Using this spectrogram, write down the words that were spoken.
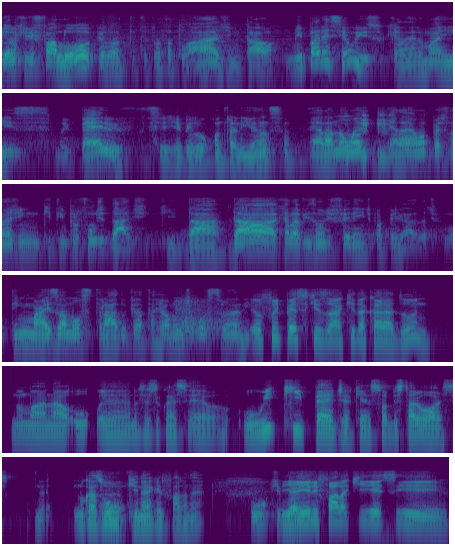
pelo que ele falou, pela, pela tatuagem e tal, me pareceu isso, que ela era uma ex do Império e se rebelou contra a aliança. Ela não é. ela é uma personagem que tem profundidade, que dá, dá aquela visão diferente pra pegada. Tipo, tem mais a mostrar do que ela tá realmente mostrando ali. Eu fui pesquisar aqui da Cara Dune, numa. Na, o- é, não sei se você conhece, é o Wikipedia, que é sobre Star Wars. No caso, É. o Wiki, né? Que ele fala, né? Hulk, E aí ele fala que esse.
